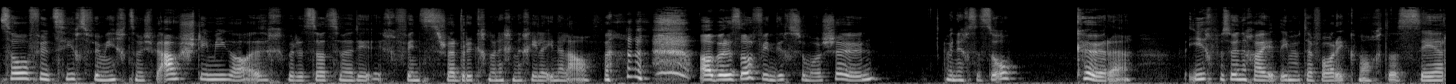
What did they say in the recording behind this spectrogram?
so fühlt es sich für mich zum Beispiel auch stimmig an. Ich würde ich finde es schwer drückend, wenn ich in eine Kille reinlaufe. Aber so finde ich es schon mal schön, wenn ich es so höre. Ich persönlich habe immer die Erfahrung gemacht, dass sehr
